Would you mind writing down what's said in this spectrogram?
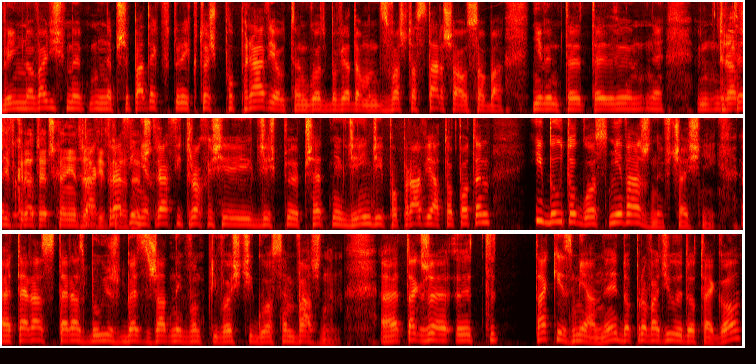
Wyeliminowaliśmy przypadek, w której ktoś poprawiał ten głos, bo wiadomo, zwłaszcza starsza osoba, nie wiem, te... te, Trafi te w krateczkę, nie trafi tak, w trafi, krateczkę. nie trafi, trochę się gdzieś przetnie, gdzie indziej, poprawia, to potem i był to głos nieważny wcześniej. E, Teraz, teraz był już bez żadnych wątpliwości głosem ważnym. E, Także e, takie zmiany doprowadziły do tego,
